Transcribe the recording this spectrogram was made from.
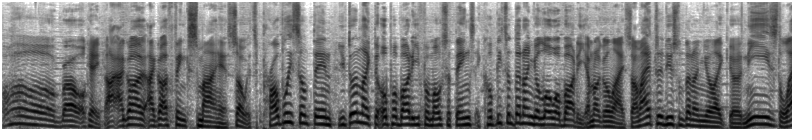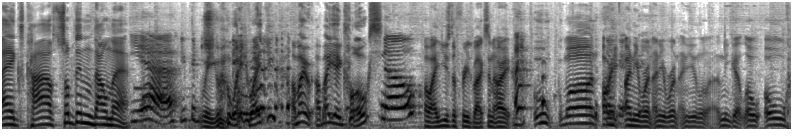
Oh, bro. Okay, I, I got I gotta think smart here. So it's probably something you've done like the upper body for most of things. It could be something on your lower body. I'm not gonna lie. So I might have to do something on your like your knees, legs, calves, something down there. Yeah, you could. Wait, wait, wait. You, am I am I getting close? No. Oh, I used the freeze box. And All right. Ooh, come on. All right, Okay. I need to run. I need to run. I need to, I need to get low. Oh,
